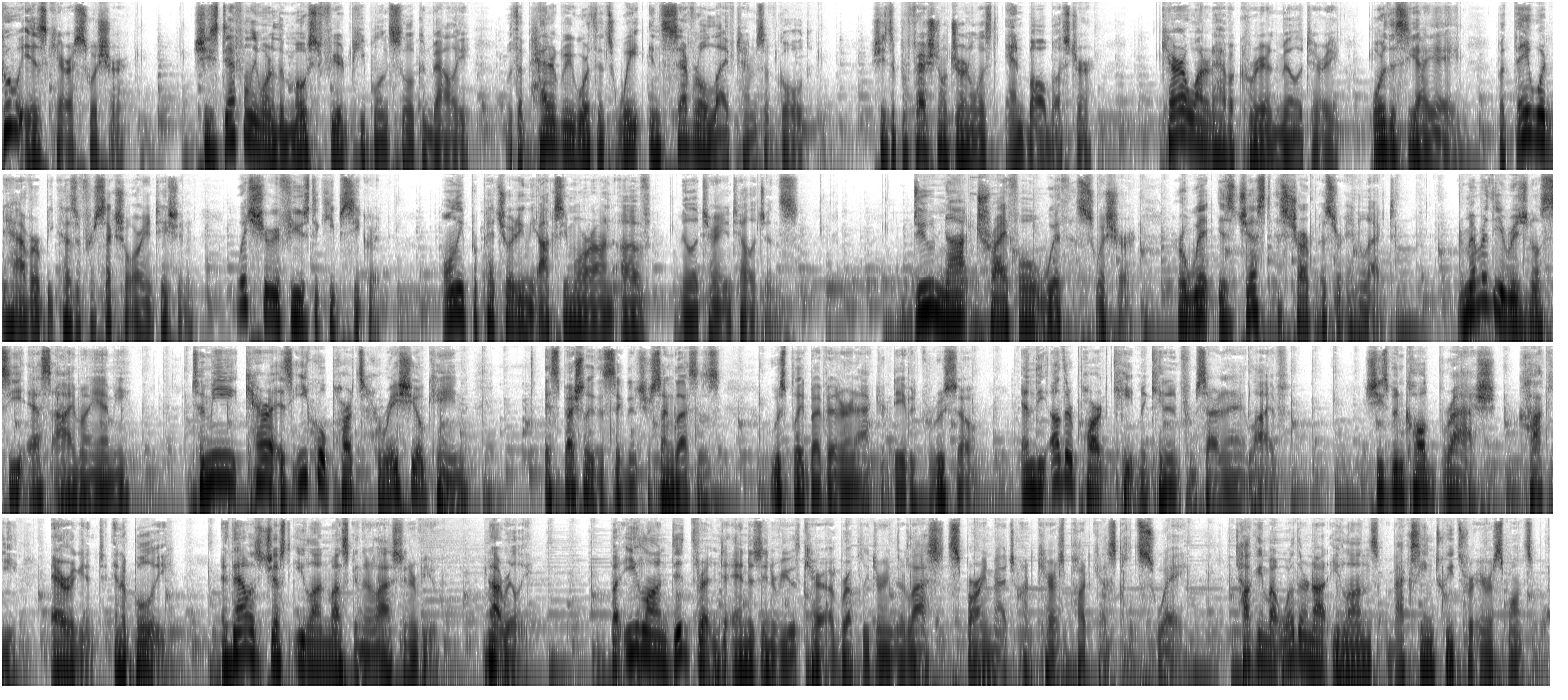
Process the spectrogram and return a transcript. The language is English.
Who is Kara Swisher? She's definitely one of the most feared people in Silicon Valley, with a pedigree worth its weight in several lifetimes of gold. She's a professional journalist and ballbuster. Kara wanted to have a career in the military or the CIA, but they wouldn't have her because of her sexual orientation, which she refused to keep secret, only perpetuating the oxymoron of military intelligence. Do not trifle with Swisher. Her wit is just as sharp as her intellect. Remember the original CSI Miami? To me, Kara is equal parts Horatio Caine, especially the signature sunglasses, who was played by veteran actor David Caruso, and the other part Kate McKinnon from Saturday Night Live. She's been called brash, cocky, arrogant, and a bully, and that was just Elon Musk in their last interview. Not really. But Elon did threaten to end his interview with Kara abruptly during their last sparring match on Kara's podcast called Sway, talking about whether or not Elon's vaccine tweets were irresponsible,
